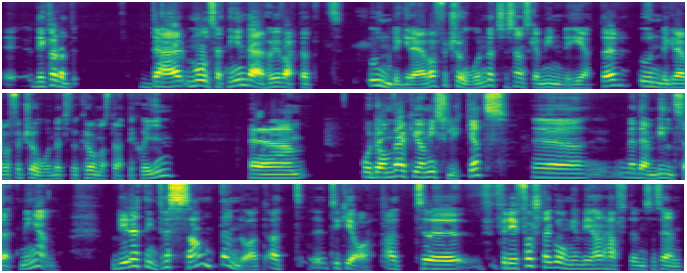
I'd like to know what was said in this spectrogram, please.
Eh, det är klart att där, målsättningen där har ju varit att undergräva förtroendet för svenska myndigheter, undergräva förtroendet för coronastrategin. Eh, och de verkar ju ha misslyckats eh, med den bildsättningen. Och det är rätt intressant ändå, att, att, eh, tycker jag. Att, eh, för det är första gången vi har haft en, så att säga, en,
